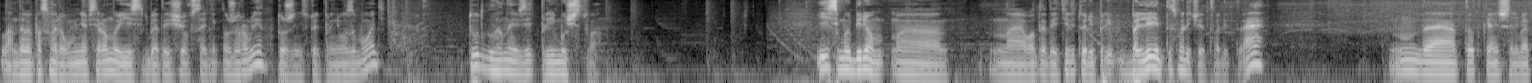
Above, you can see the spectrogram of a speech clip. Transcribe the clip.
Ладно, давай посмотрим. У меня все равно есть, ребята, еще всадник на журавле Тоже не стоит про него забывать. Тут главное взять преимущество Если мы берем э, на вот этой территории при... Блин, ты смотри, что это творит, а? Да, тут, конечно, ребят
